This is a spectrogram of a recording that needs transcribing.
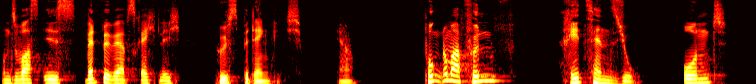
Und sowas ist wettbewerbsrechtlich höchst bedenklich. Punkt Nummer 5, Rezension. Und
